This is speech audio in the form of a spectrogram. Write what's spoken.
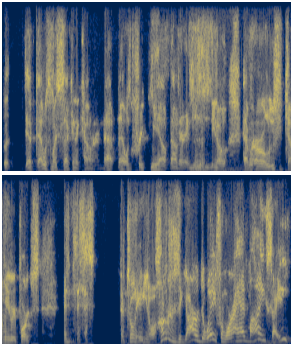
but that, that was my second encounter. And that, that one freaked me out down there. And then, you know, having Earl Lucy tell me reports and that's, that's only, you know, hundreds of yards away from where I had my sighting.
